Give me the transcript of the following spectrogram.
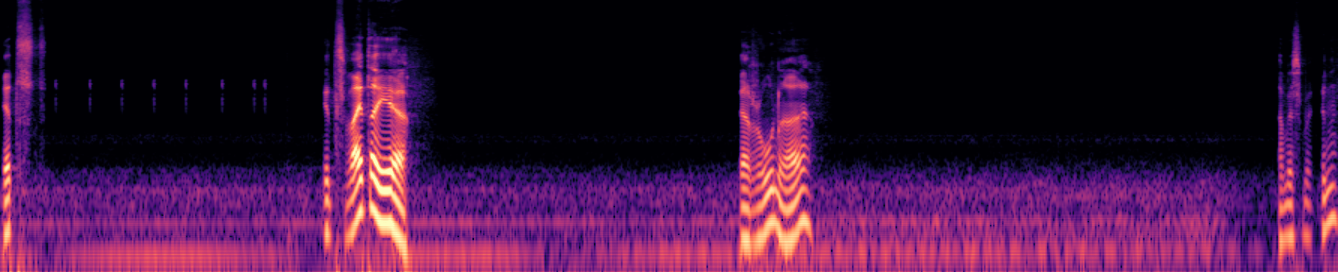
Jetzt geht's weiter hier. Verona. Da müssen wir hin.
